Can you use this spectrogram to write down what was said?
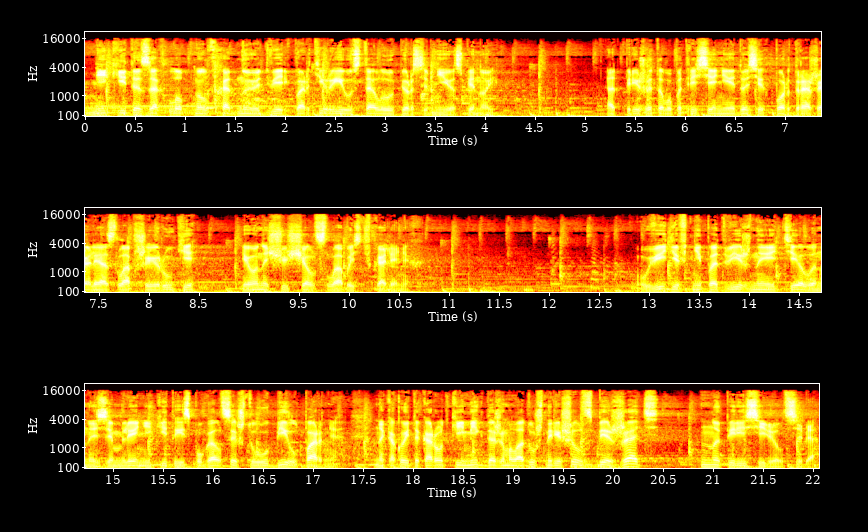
Никита захлопнул входную дверь квартиры и устало уперся в нее спиной. От пережитого потрясения до сих пор дрожали ослабшие руки, и он ощущал слабость в коленях. Увидев неподвижное тело на земле, Никита испугался, что убил парня. На какой-то короткий миг даже малодушно решил сбежать, но пересилил себя.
